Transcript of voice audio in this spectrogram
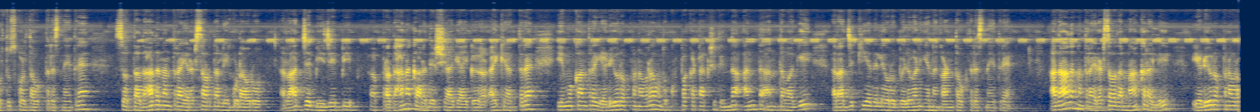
ಗುರುತಿಸ್ಕೊಳ್ತಾ ಹೋಗ್ತಾರೆ ಸ್ನೇಹಿತರೆ. ಸೊ ತದಾದ ನಂತರ ಎರಡು ಸಾವಿರದಲ್ಲಿ ಕೂಡ ಅವರು ರಾಜ್ಯ ಬಿ ಜೆ ಪಿ ಪ್ರಧಾನ ಕಾರ್ಯದರ್ಶಿಯಾಗಿ ಆಯ್ಕೆ ಆಯ್ಕೆ ಆಗ್ತಾರೆ. ಈ ಮುಖಾಂತರ ಯಡಿಯೂರಪ್ಪನವರ ಒಂದು ಕೃಪಕಟಾಕ್ಷದಿಂದ ಹಂತ ಹಂತವಾಗಿ ರಾಜಕೀಯದಲ್ಲಿ ಅವರು ಬೆಳವಣಿಗೆಯನ್ನು ಕಾಣ್ತಾ ಹೋಗ್ತಾರೆ ಸ್ನೇಹಿತರೆ. ಅದಾದ ನಂತರ ಎರಡು ಸಾವಿರದ ನಾಲ್ಕರಲ್ಲಿ ಯಡಿಯೂರಪ್ಪನವರ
